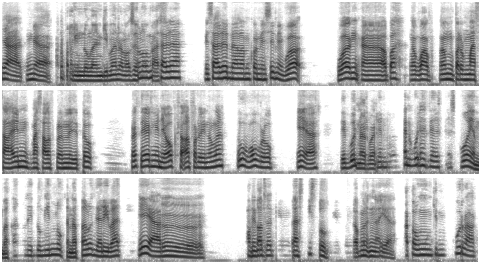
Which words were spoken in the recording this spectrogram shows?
Ya enggak. Perlindungan gimana maksudnya? Kalau misalnya misalnya dalam kondisi nih gua gua eh, apa mempermasalahin masalah friendly itu. Terus dia ngejawab soal perlindungan. Uh, goblok. Iya. Ya gue Benar, benar. kan gue udah jelas gue yang bakal ngelindungin lu. Kenapa lu nyari lagi? Iya. Apa drastis tuh gitu? Gak percaya. Atau mungkin kurang.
